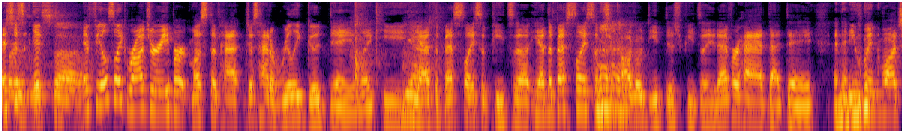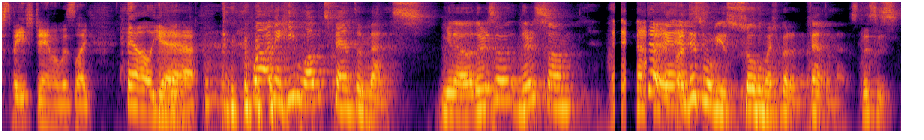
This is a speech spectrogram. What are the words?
It's just- is this, uh, It feels like Roger Ebert must have had just had a really good day. Like he, he had the best slice of pizza. He had the best slice of Chicago deep dish pizza he'd ever had that day. And then he went and watched Space Jam and was like, "Hell yeah!" well, I mean, he loved Phantom Menace. You know, there's a there's some, and, and- but- and this movie is so much better than Phantom Menace. This is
